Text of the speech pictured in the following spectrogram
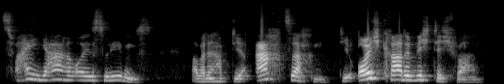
Zwei Jahre eures Lebens aber dann habt ihr acht Sachen, die euch gerade wichtig waren,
